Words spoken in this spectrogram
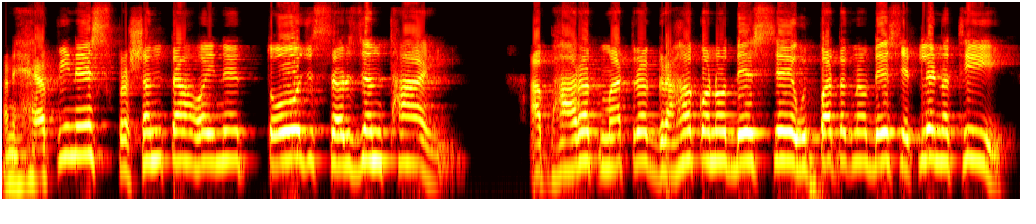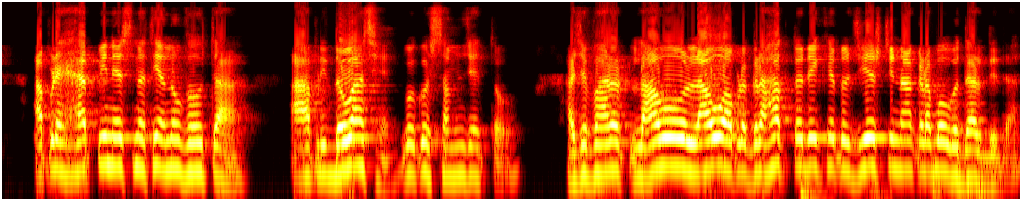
અને હેપીનેસ પ્રસન્નતા હોય ને તો જ સર્જન થાય. આ ભારત માત્ર ગ્રાહકોનો દેશ છે, ઉત્પાદકનો દેશ એટલે નથી. આપણે હેપીનેસ નથી અનુભવતા. આ આપણી દવા છે. કોઈ કોઈ સમજે તો. આજે ભારત લાવો લાવો, આપણે ગ્રાહક તરીકે તો જીએસટી ના આંકડા બહુ વધારી દીધા.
